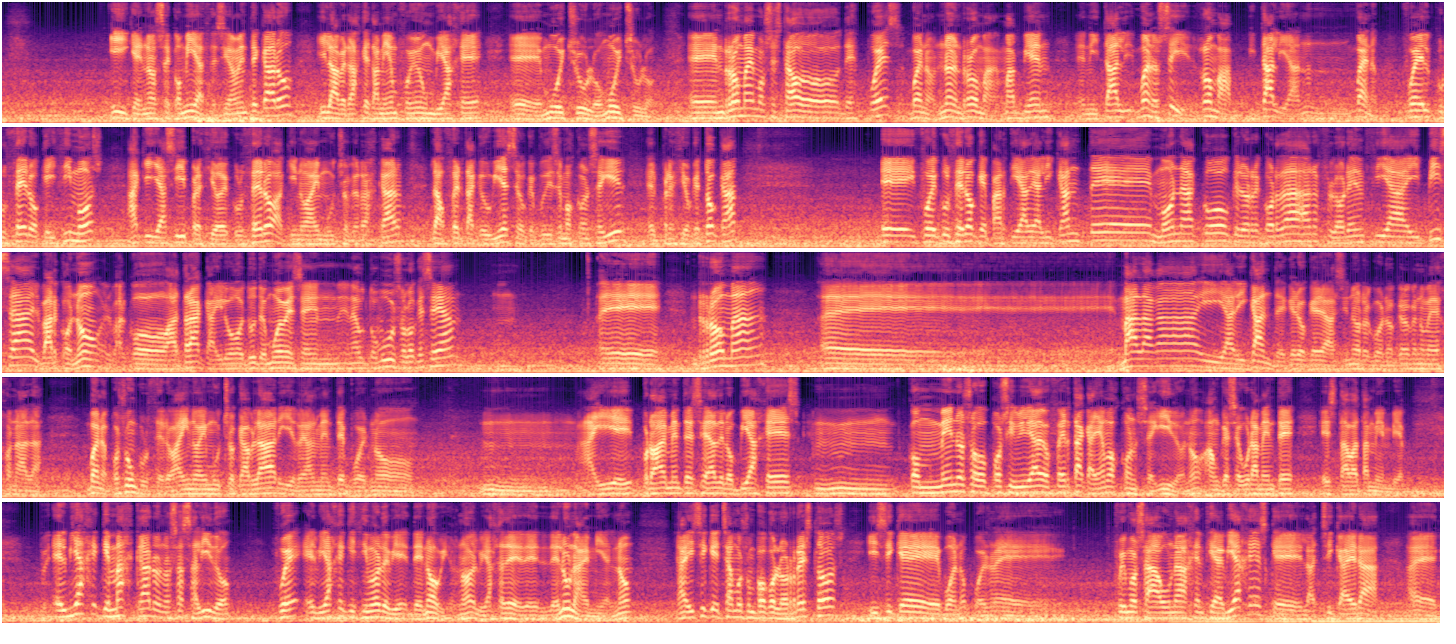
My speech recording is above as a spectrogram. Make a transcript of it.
y que no se comía excesivamente caro y la verdad es que también fue un viaje eh, muy chulo, muy chulo. Eh, en Roma hemos estado después, bueno, no en Roma, más bien en Italia, bueno, sí, Roma, Italia, bueno, fue el crucero que hicimos, aquí ya sí, precio de crucero, aquí no hay mucho que rascar, la oferta que hubiese o que pudiésemos conseguir, el precio que toca. Eh, y fue crucero que partía de Alicante, Mónaco, quiero recordar, Florencia y Pisa. El barco no, el barco atraca y luego tú te mueves en, autobús o lo que sea. Mm. Eh, Roma, eh, Málaga y Alicante, creo que era, si no recuerdo, creo que no me dejo nada. Bueno, pues un crucero, ahí no hay mucho que hablar y realmente pues no... Mm, ahí probablemente sea de los viajes... Mm, con menos posibilidad de oferta que hayamos conseguido, ¿no? Aunque seguramente estaba también bien. El viaje que más caro nos ha salido fue el viaje que hicimos de, novios, ¿no? El viaje de, luna de miel, ¿no? ahí sí que echamos un poco los restos y sí que, bueno, pues fuimos a una agencia de viajes que la chica era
